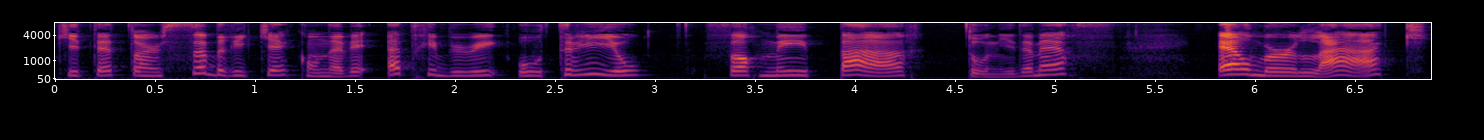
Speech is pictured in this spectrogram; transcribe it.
qui était un sobriquet qu'on avait attribué au trio formé par Tony Demers, Elmer Lack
